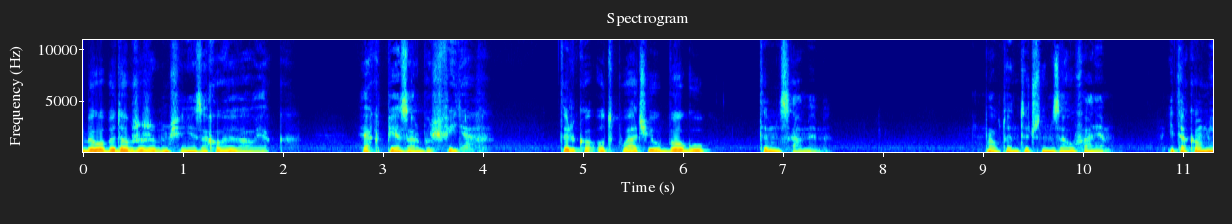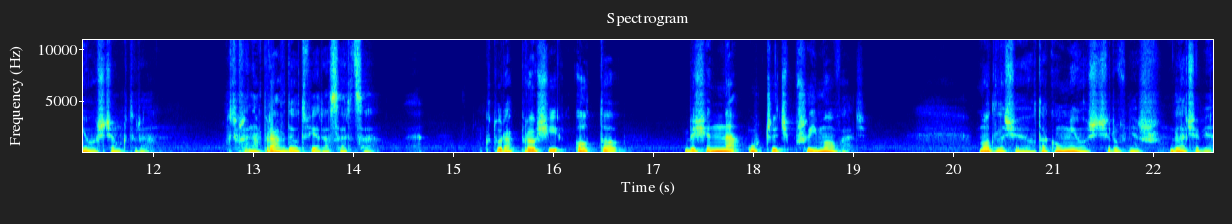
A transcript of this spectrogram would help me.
byłoby dobrze, żebym się nie zachowywał jak, jak pies albo świnia, tylko odpłacił Bogu tym samym autentycznym zaufaniem i taką miłością, która, która naprawdę otwiera serce, która prosi o to, by się nauczyć przyjmować. Modlę się o taką miłość również dla Ciebie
